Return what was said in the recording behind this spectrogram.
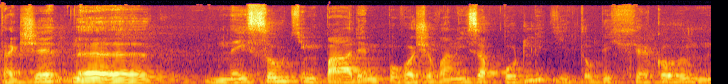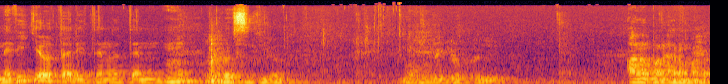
Takže eh, nejsou tím pádem považovaný za podlidi. To bych jako neviděl tady tenhle ten rozdíl. Mohl bych doplnit. Ano, pane Hromado.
